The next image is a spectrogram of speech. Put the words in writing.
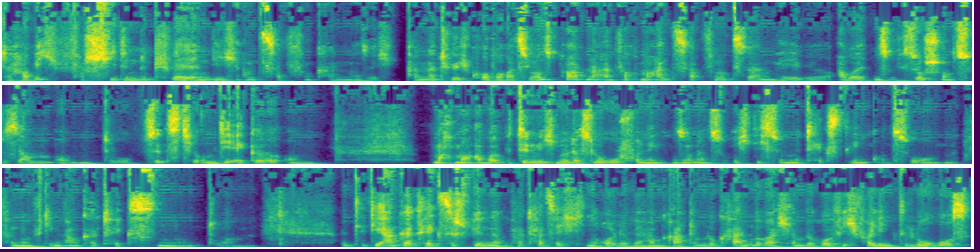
da habe ich verschiedene Quellen, die ich anzapfen kann. Also ich kann natürlich Kooperationspartner einfach mal anzapfen und sagen, hey, wir arbeiten sowieso schon zusammen und du sitzt hier um die Ecke und mach mal aber bitte nicht nur das Logo verlinken, sondern so richtig so mit Textlink und so, mit vernünftigen Ankertexten und ähm, die Ankertexte spielen da tatsächlich eine Rolle. Wir haben gerade im lokalen Bereich haben wir häufig verlinkte Logos,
